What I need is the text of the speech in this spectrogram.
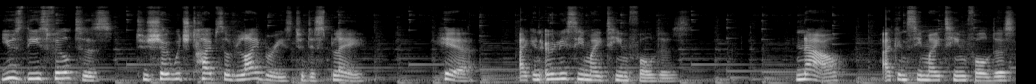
Use these filters to show which types of libraries to display. Here, I can only see my team folders. Now, I can see my team folders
